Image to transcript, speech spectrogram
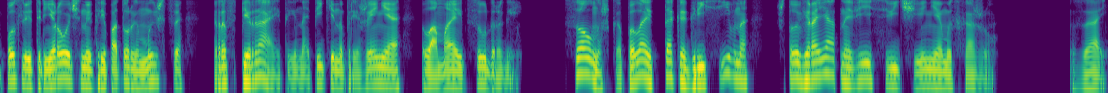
после тренировочной крепатуры мышцы распирает и на пике напряжения ломает судорогой. Солнышко пылает так агрессивно, что, вероятно, весь свечением исхожу. Зай.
